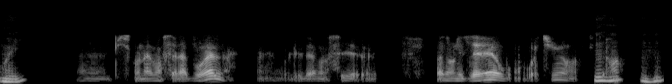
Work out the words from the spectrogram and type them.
oui, euh, puisqu'on avance à la voile euh, au lieu d'avancer euh, dans les airs ou en voiture, etc. Mhm, mhm.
